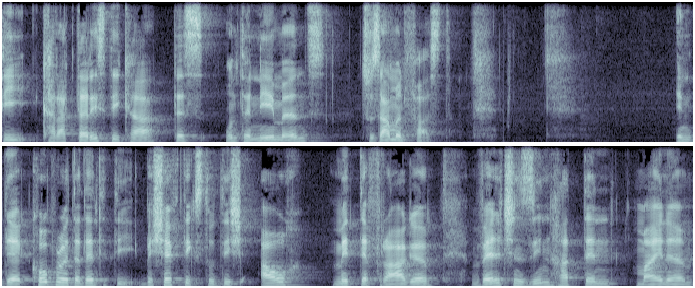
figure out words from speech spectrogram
die Charakteristika des Unternehmens zusammenfasst. In der Corporate Identity beschäftigst du dich auch mit der Frage, welchen Sinn hat denn meine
